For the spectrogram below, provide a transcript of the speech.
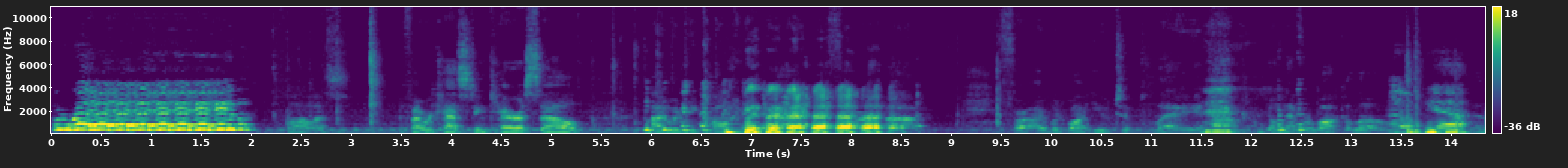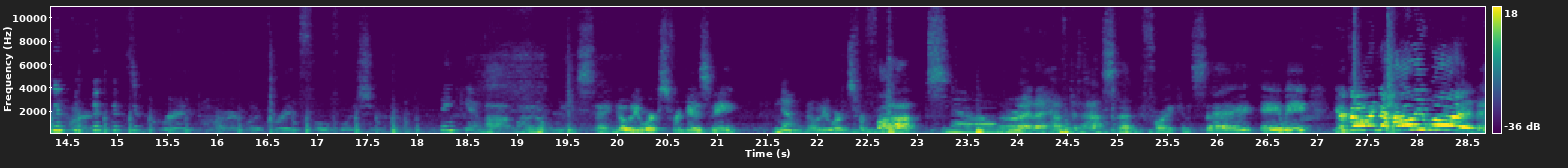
brave. Flawless. If I were casting Carousel, I would be calling you back for, um, for I would want you to play um, You'll Never Walk Alone. Oh yeah. That part. It's a great part. What a great full voice you have. Thank you. Uh, why don't we say nobody works for Disney? No. Nobody works for Fox? No. All right, I have to ask that before I can say, Amy, you're going to Hollywood!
